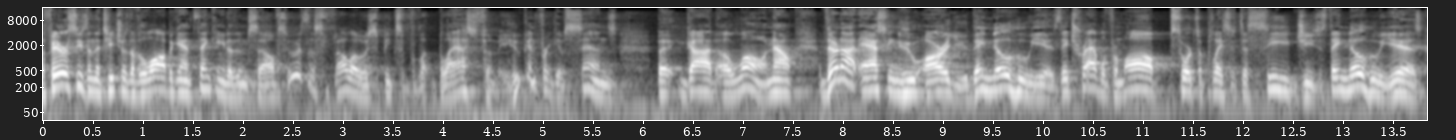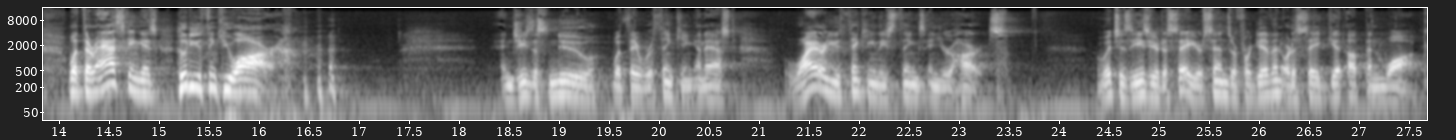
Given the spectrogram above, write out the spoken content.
The Pharisees and the teachers of the law began thinking to themselves, Who is this fellow who speaks blasphemy? Who can forgive sins but God alone? Now, they're not asking, Who are you? They know who he is. They traveled from all sorts of places to see Jesus. They know who he is. What they're asking is, Who do you think you are? and Jesus knew what they were thinking and asked, Why are you thinking these things in your hearts? Which is easier to say, Your sins are forgiven, or to say, Get up and walk?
